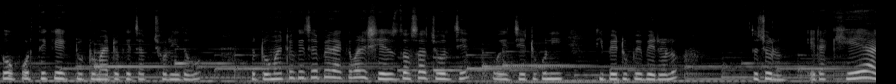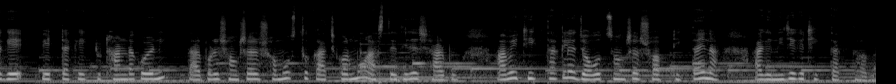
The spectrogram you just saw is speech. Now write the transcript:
তো ওপর থেকে একটু টমেটো কেচাপ ছড়িয়ে দেবো। তো টমেটো কেচাপের একেবারে শেষ দশা চলছে, ওই যেটুকুনি টিপে টুপে বেরোলো। তো চলুন, এটা খেয়ে আগে পেটটাকে একটু ঠান্ডা করে নিই, তারপরে সংসারের সমস্ত কাজকর্ম আস্তে ধীরে সারবো। আমি ঠিক থাকলে জগৎ, সংসার সব ঠিক, তাই না? আগে নিজেকে ঠিক থাকতে হবে।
